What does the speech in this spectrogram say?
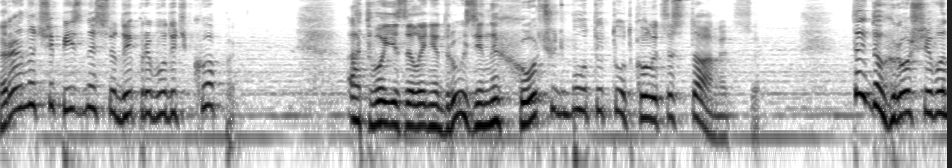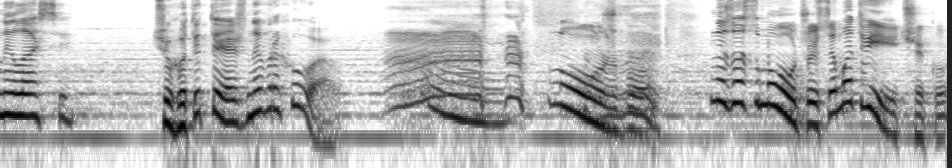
рано чи пізно сюди прибудуть копи. А твої зелені друзі не хочуть бути тут, коли це станеться. Та й до грошей вони ласі. Чого ти теж не врахував? Ну ж бо, не засмучуйся, Матвійчику.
